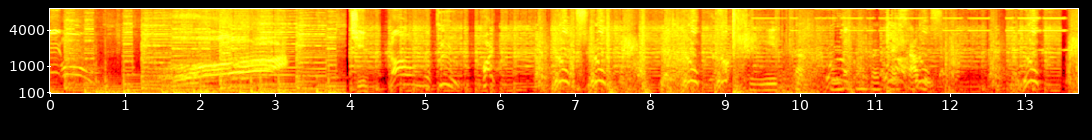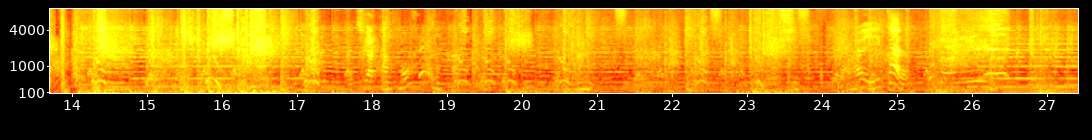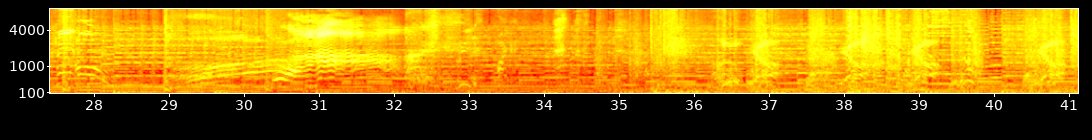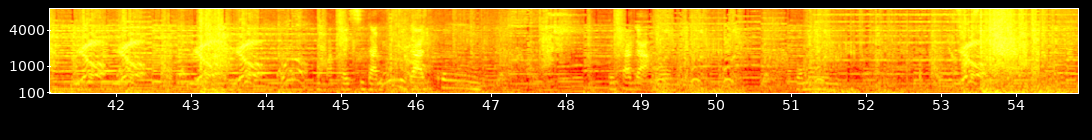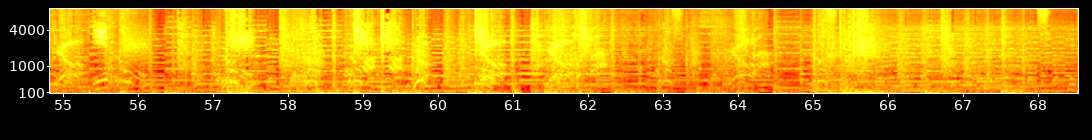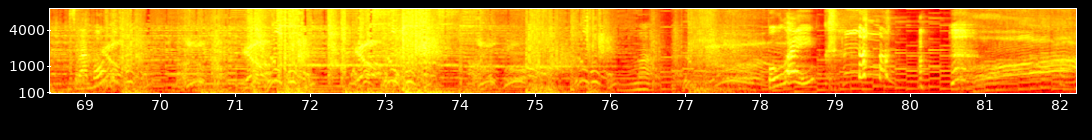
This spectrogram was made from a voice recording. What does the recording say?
Round two, fight! Eita! Vamos ver como vai ficar essa luta. Bate já tá morrendo, cara. Aí, cara. Matar esse Dami. Cuidado com... com esse agarrão. Toma um... Eita. Uma. Pula aí.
